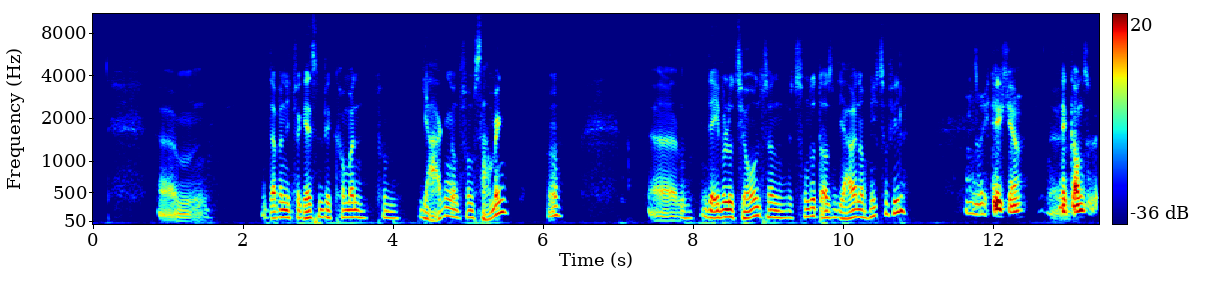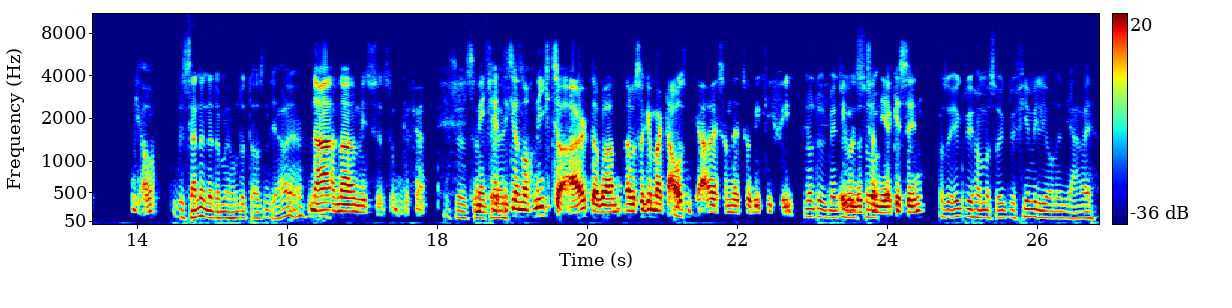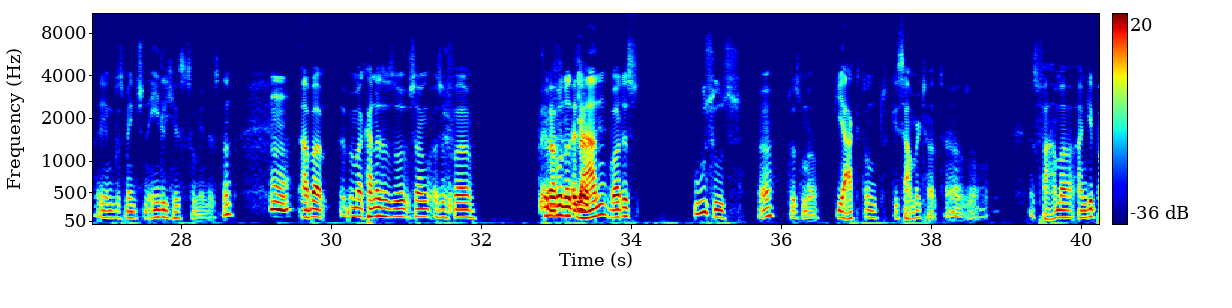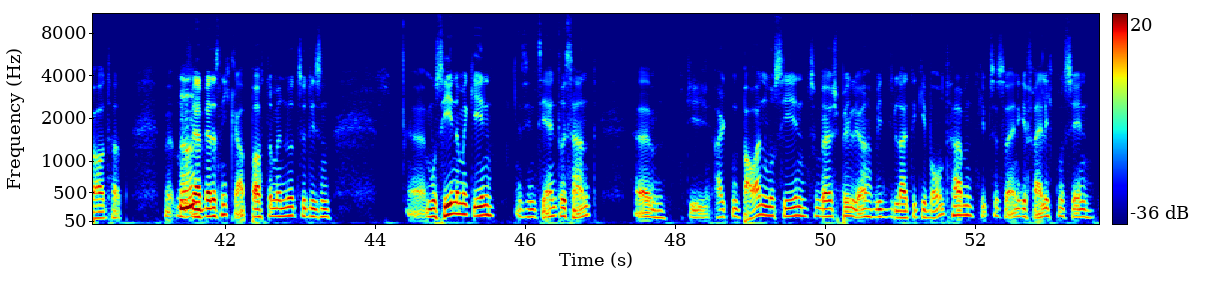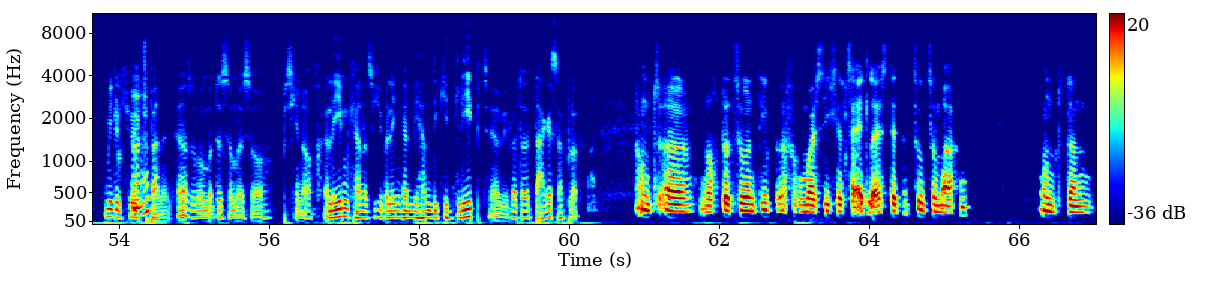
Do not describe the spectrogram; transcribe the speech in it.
ähm, darf man nicht vergessen, wir kommen vom Jagen und vom Sammeln. Ja. Ähm, in der Evolution sind jetzt 100.000 Jahre noch nicht so viel. Richtig, ja. Ähm, ja ganz ja. Wir sind ja nicht einmal 100.000 Jahre. Ja? Nein, nein, ist es ungefähr. Also Menschheit ist ja noch nicht so alt, aber, aber sage ich mal 1000 ja. Jahre sind nicht so wirklich viel. Evolutionär so, gesehen. Also irgendwie haben wir so irgendwie 4 Millionen Jahre, irgendwas Menschenähnliches zumindest. Ne? Mhm. Aber man kann also so sagen, also vor 500 also, Jahren war das Usus, ja, dass man gejagt und gesammelt hat, ja, also als Farmer angebaut hat. Mhm. Wer, wer, das nicht glaubt, braucht einmal nur zu diesen äh, Museen einmal gehen. Die sind sehr interessant. Ähm, die alten Bauernmuseen zum Beispiel, ja, wie die Leute gewohnt haben, gibt es ja so einige Freilichtmuseen, wirklich höchst mhm. spannend. Ja, also wo man das einmal so ein bisschen auch erleben kann und sich überlegen kann, wie haben die gelebt, ja, wie war der Tagesablauf. Und äh, noch dazu ein Tipp, einfach mal sicher Zeitleiste dazu zu machen. Und dann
